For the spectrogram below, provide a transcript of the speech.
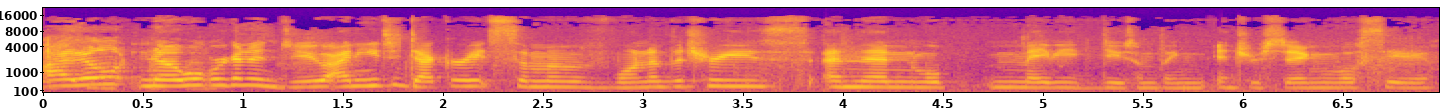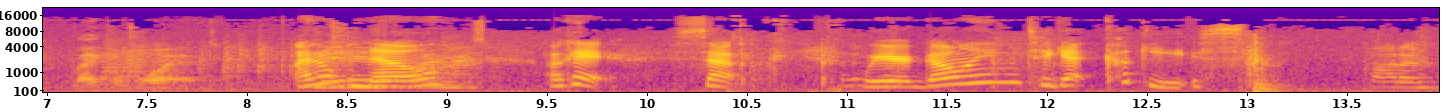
I don't know what we're gonna do. I need to decorate some of one of the trees, and then we'll maybe do something interesting. We'll see. Like what? I don't Maybe know. Okay, so we're going to get cookies. Got him.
